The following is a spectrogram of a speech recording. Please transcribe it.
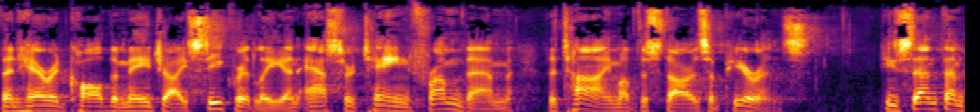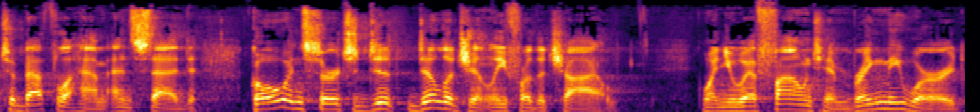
Then Herod called the Magi secretly and ascertained from them the time of the star's appearance. He sent them to Bethlehem and said, Go and search di- diligently for the child. When you have found him, bring me word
